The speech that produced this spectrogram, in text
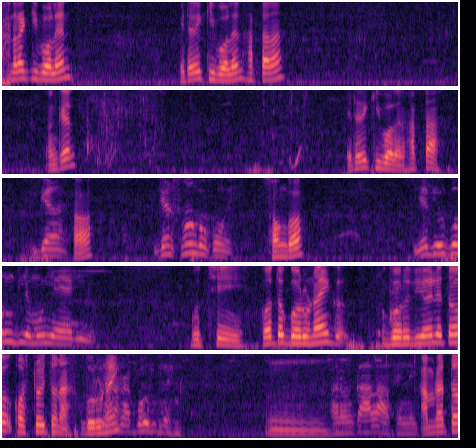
আপনারা কি বলেন? এটারে কি বলেন হাটটা না আঙ্কেল? এটারে কি বলেন হাটটা? হ্যাঁ? এটার সঙ্গ কয়। সঙ্গ? এটা দিয়ে গরু দিয়ে মই আরি বুঝছি। কত গরু নাই? গরু দিয়ে হইলে তো কষ্ট হইতো না। গরু নাই? গরু নাই। আমরা তো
